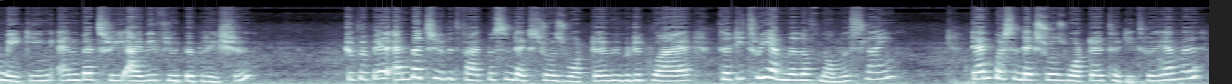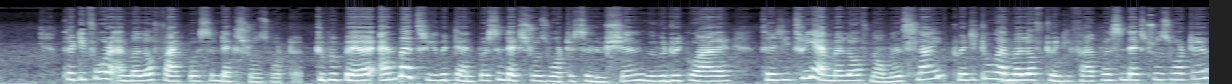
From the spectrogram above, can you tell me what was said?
making N by 3 IV fluid preparation. To prepare N by 3 with 5% dextrose water, we would require 33 ml of normal saline, 10% dextrose water 33 ml, 34 ml of 5% dextrose water. To prepare N by 3 with 10% dextrose water solution, we would require 33 ml of normal saline, 22 ml of 25% dextrose water,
